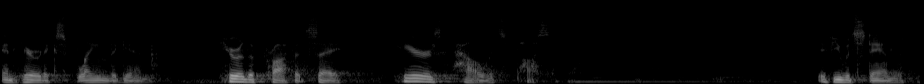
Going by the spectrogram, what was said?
and hear it explained again. Hear the prophet say, Here's how it's possible. If you would stand with me.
